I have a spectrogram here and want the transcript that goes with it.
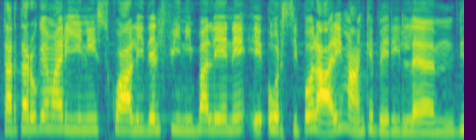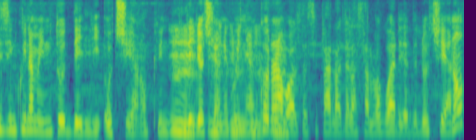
tartarughe marini, squali, delfini, balene e orsi polari, ma anche per il ehm, disinquinamento degli, oceano, quindi, Mm, degli oceani. mm, Quindi mm, ancora mm, una mm. volta si parla della salvaguardia dell'oceano.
